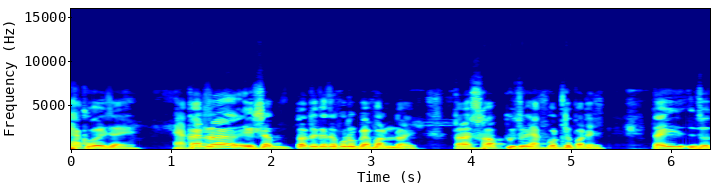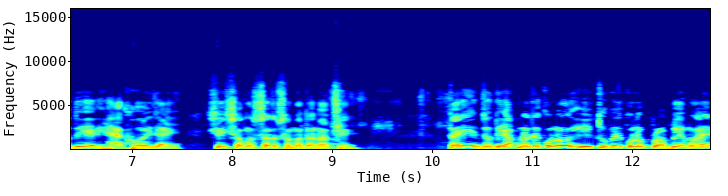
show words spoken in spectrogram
হ্যাক হয়ে যায়। হ্যাকাররা এসব তাদের কাছে কোনো ব্যাপার নয়, তারা সব কিছুই হ্যাক করতে পারে। তাই যদি হ্যাক হয়ে যায়, সেই সমস্যারও সমাধান আছে। তাই যদি আপনাদের কোনো ইউটিউবের কোনো প্রবলেম হয়,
